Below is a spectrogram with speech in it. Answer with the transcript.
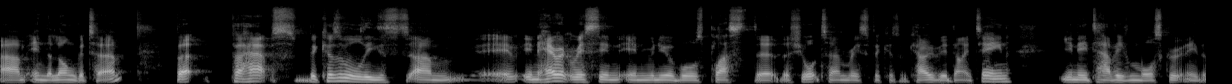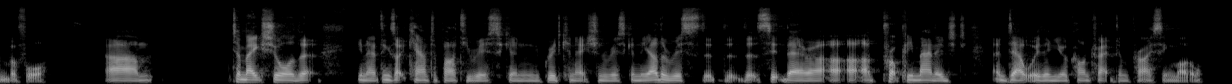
um, in the longer term. But perhaps because of all these um, inherent risks in, in renewables plus the, the short term risks because of COVID 19, you need to have even more scrutiny than before um, to make sure that you know things like counterparty risk and grid connection risk and the other risks that, that, that sit there are, are, are, properly managed and dealt with in your contract and pricing model.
